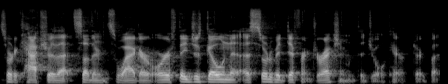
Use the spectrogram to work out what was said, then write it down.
sort of capture that Southern swagger, or if they just go in a, a sort of a different direction with the Joel character. But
